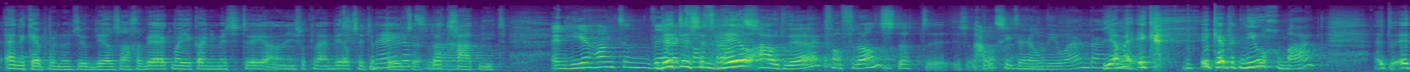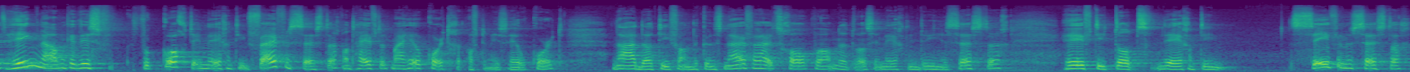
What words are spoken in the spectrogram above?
En ik heb er natuurlijk deels aan gewerkt, maar je kan niet met z'n tweeën aan in zo'n klein beeld zitten Nee, dat gaat niet. En hier hangt een werk Dit is van een Frans. heel oud werk van Frans. Dat, eh, is Nou, het ziet er heel nieuw uit bijna. Ja, maar ik, ik heb het nieuw gemaakt. Het, het hing namelijk, het is verkocht in 1965, want hij heeft het maar heel kort, of tenminste heel kort, nadat hij van de kunstnijverheidsschool kwam, dat was in 1963, heeft hij tot 1967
